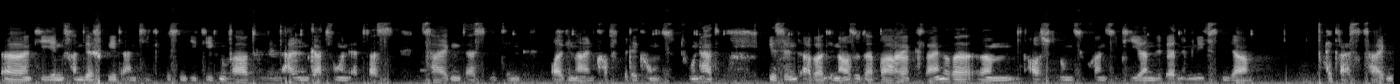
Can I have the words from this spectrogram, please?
äh, gehen, von der Spätantike bis in die Gegenwart und in allen Gattungen etwas zeigen, das mit den originalen Kopfbedeckungen zu tun hat. Wir sind aber genauso dabei, kleinere ähm, Ausstellungen zu konzipieren. Wir werden im nächsten Jahr etwas zeigen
